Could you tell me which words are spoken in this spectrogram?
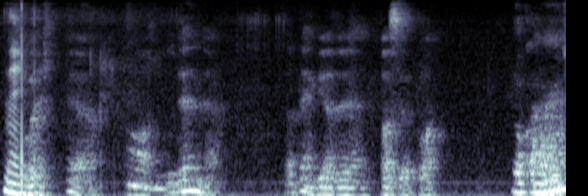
Neydi? Ja, ma den där. Jag tänker att det passar på. Då kommer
